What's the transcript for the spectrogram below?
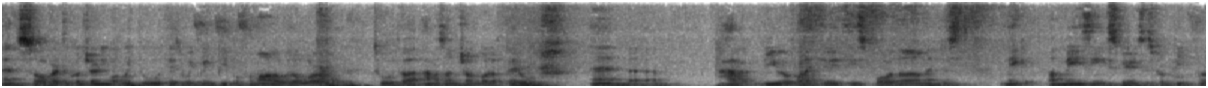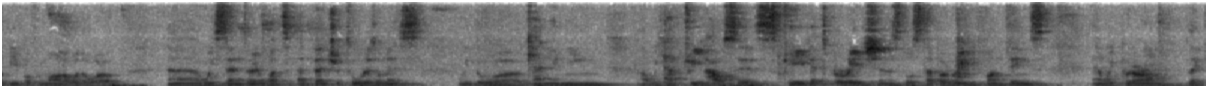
And so, Vertical Journey, what we do is we bring people from all over the world to the Amazon jungle of Peru and uh, have beautiful activities for them and just make amazing experiences for, pe- for people from all over the world. Uh, we center in what adventure tourism is. We do uh, canyoning, uh, we have tree houses, cave explorations, those type of really fun things, and we put our own like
